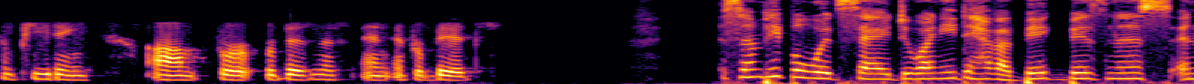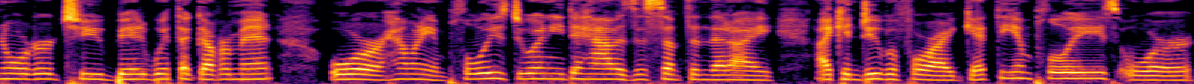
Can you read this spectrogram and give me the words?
competing um, for for business and, and for bids some people would say, do I need to have a big business in order to bid with the government? Or how many employees do I need to have? Is this something that I, I can do before I get the employees? Or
